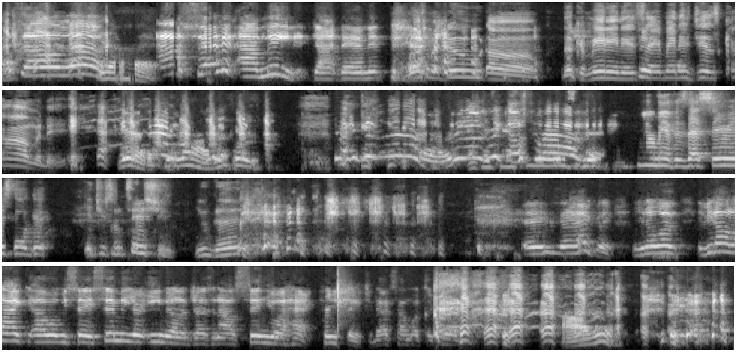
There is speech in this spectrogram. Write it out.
It's all love. yeah. I said it, I mean it. God damn it. What's my dude? Um, the comedian is saying, man, it's just comedy. Yeah, chill out. It's just- Like, just, yeah, you know, if it's Rico that serious, Suave. get- You know me, if it's that serious, go get get you some tissue. You good? exactly. You know what? If you don't like uh, what we say, send me your email address and I'll send you a hack. Appreciate you. That's how much I All right.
